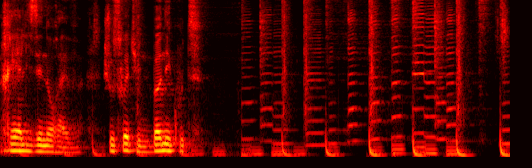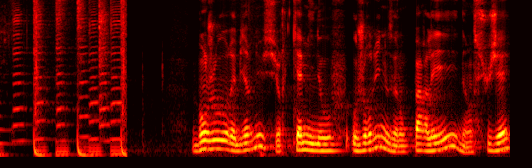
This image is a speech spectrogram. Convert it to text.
réaliser nos rêves. Je vous souhaite une bonne écoute. Bonjour et bienvenue sur Camino. Aujourd'hui nous allons parler d'un sujet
